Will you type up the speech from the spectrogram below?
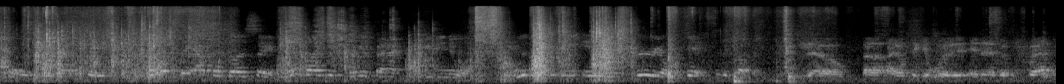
fully nowadays. But let's say Apple does say, if you don't like it, bring it back, we'll give you a new one. Would that be any material hit to the company? No, uh, I don't think it would. And as a prep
